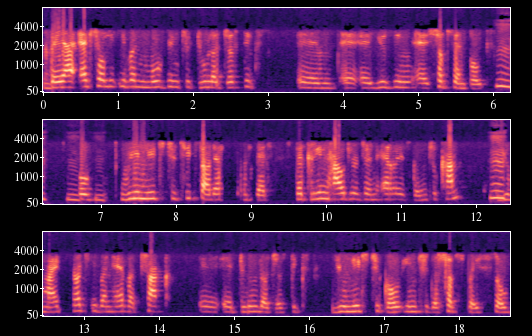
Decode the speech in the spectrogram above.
They are actually even moving to do logistics um, uh, uh, using uh, ships and boats. Mm. So we need to teach South Africans that the green hydrogen era is going to come. Mm. You might not even have a truck uh, uh, doing logistics. You need to go into the ship space. So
